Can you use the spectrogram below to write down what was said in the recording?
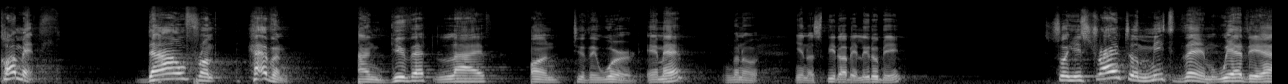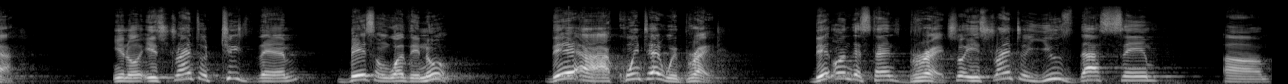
cometh down from heaven and giveth life unto the word. Amen? I'm going to, you know, speed up a little bit. So he's trying to meet them where they are. You know, he's trying to teach them based on what they know. They are acquainted with bread. They understand bread. So he's trying to use that same um,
